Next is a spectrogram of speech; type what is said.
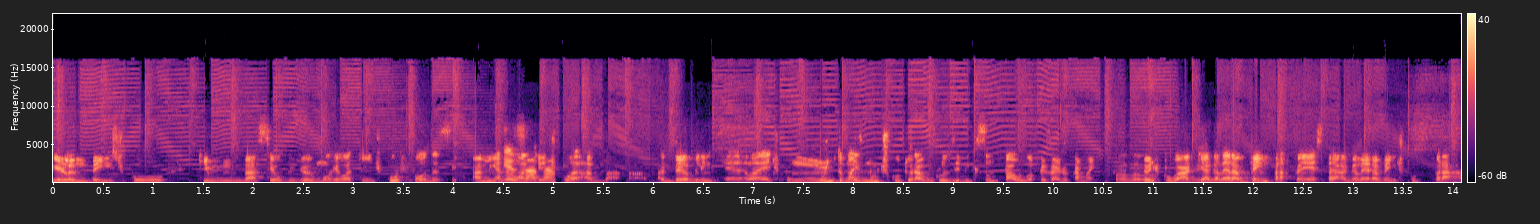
irlandês, tipo, que nasceu, viveu e morreu aqui, tipo, foda-se. A minha não, aqui é Exatamente. tipo, a, a- a Dublin, ela é, tipo, muito mais multicultural, inclusive, que São Paulo, apesar do tamanho. Falou. Então, tipo, aqui a galera vem pra festa, a galera vem, tipo, pra.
